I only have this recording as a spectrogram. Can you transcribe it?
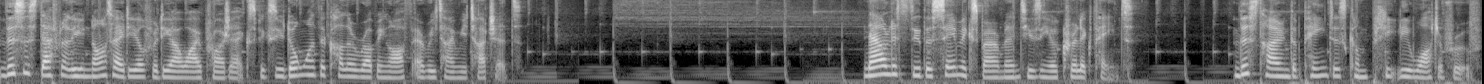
This is definitely not ideal for DIY projects because you don't want the color rubbing off every time you touch it. Now let's do the same experiment using acrylic paint. This time the paint is completely waterproof.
